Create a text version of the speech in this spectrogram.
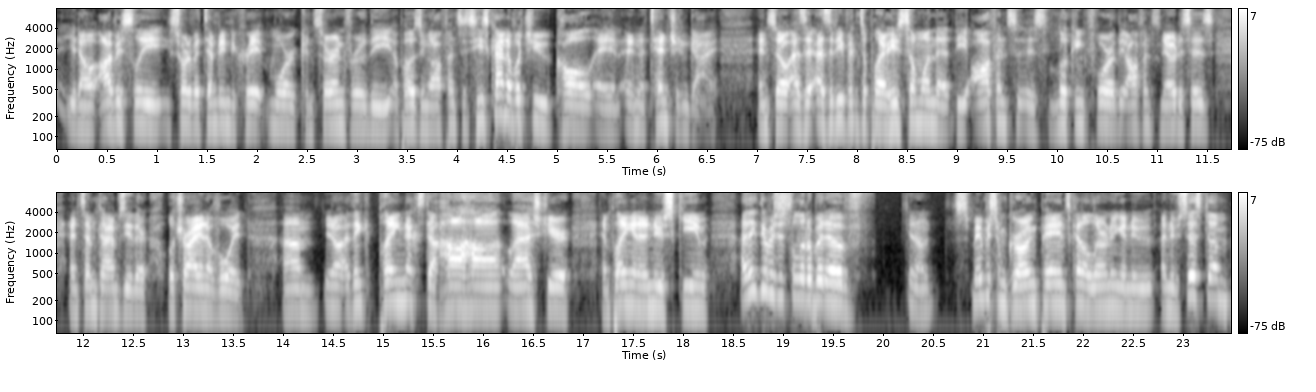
You know, obviously, sort of attempting to create more concern for the opposing offenses. He's kind of what you call an attention guy. And so, as a, as a defensive player, he's someone that the offense is looking for, the offense notices, and sometimes either will try and avoid. Um, you know, I think playing next to Haha last year and playing in a new scheme, I think there was just a little bit of, you know, maybe some growing pains, kind of learning a new a new system,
